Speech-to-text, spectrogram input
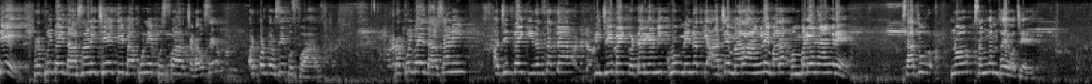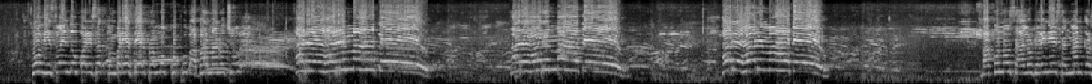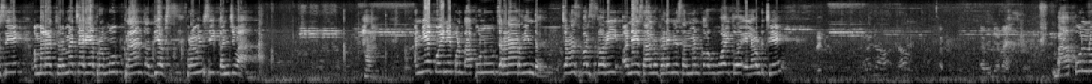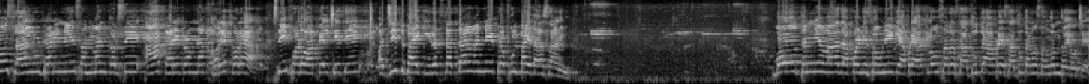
તે પ્રફુલભાઈ દાસાણી છે, તે બાપુને પુષ્પહાર ચડાવશે. અર્પણ કરશે પુષ્પહાર. પ્રફુલભાઈ દાસાણી, અજીતભાઈ કિરત વિજયભાઈ કટારિયાની ખૂબ મહેનત કે આજે મારા આંગણે, મારા ખંભાળિયાના આંગણે સાધુનો સંગમ થયો છે. હું વિશ્વ હિન્દુ પરિષદ ખંભાળિયા શહેર પ્રમુખ ખૂબ ખૂબ આભાર માનું છું. હરે હર મહાદેવ હર હર મહાદેવ હર હર મહાદેવ બાપુનો સાલ ઉઠાડીને સન્માન કરશે અમારા ધર્માચાર્ય પ્રમુખ, પ્રાંત અધ્યક્ષ પ્રવીણસિંહ કંચવા. હા. અન્ય કોઈને પણ બાપુનું ચરણારવિંદ ચરણ સ્પર્શ કરી અને સાલ ઉઠાડીને સન્માન કરવું હોય તો એલાઉડ છે. બાપુનું સાલ ઉઠાડીને સન્માન કરશે આ કાર્યક્રમના ખરેખરા શ્રી ફળો આપેલ છે તે અજીતભાઈ કિરત સત્તા અને પ્રફુલભાઈ દાસાણી. બહુ ધન્યવાદ આપણને સૌને કે આપણે આટલો સરસ સાધુતા, આપણે સાધુતાનો સંગમ થયો છે.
